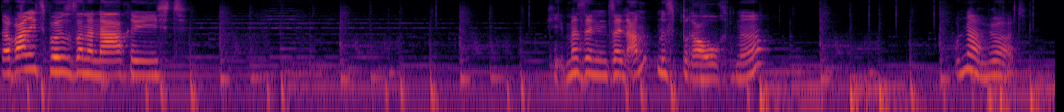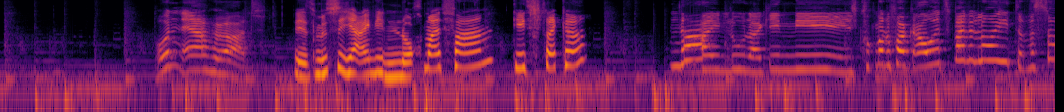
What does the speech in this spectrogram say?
Da war nichts Böses an der Nachricht. Okay, immer sein, sein Amt missbraucht, ne? Unerhört. Unerhört. Jetzt müsste ich ja eigentlich nochmal fahren, die Strecke. Nein, Luna, geh nicht. Guck mal, du vergraulst meine Leute. Was soll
